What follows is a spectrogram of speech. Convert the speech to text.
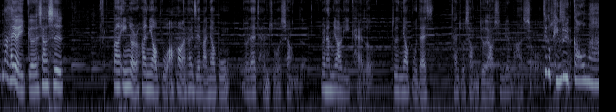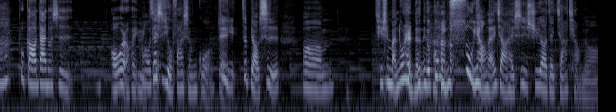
那还有一个像是帮婴儿换尿布啊，换完他直接把尿布留在餐桌上的，因为他们要离开了，就是尿布在餐桌上，我们就要顺便把它收。这个频率高吗？不高，大家都是偶尔会遇见，哦，但是有发生过。对，这表示，嗯。其实蛮多人的那个公民 素养来讲，还是需要再加强的哦。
